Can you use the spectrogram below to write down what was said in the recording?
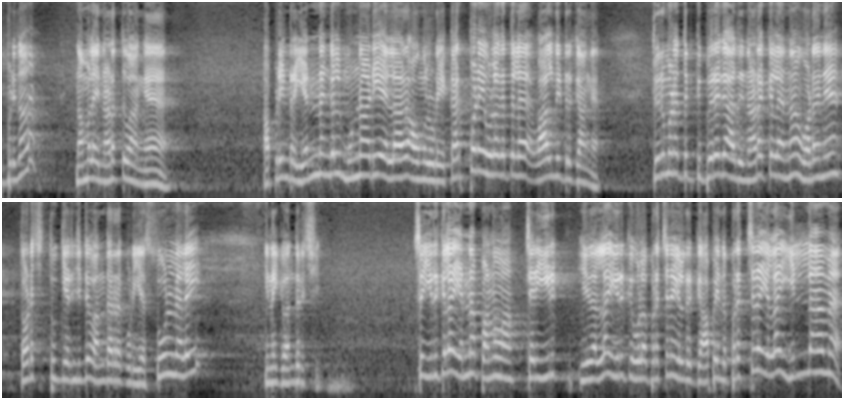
இப்படி தான் நம்மளை நடத்துவாங்க. அப்படின்ற எண்ணங்கள் முன்னாடியே எல்லாரும் அவங்களுடைய கற்பனை உலகத்தில் வாழ்ந்துட்டு இருக்காங்க. திருமணத்திற்கு பிறகு அது நடக்கலைன்னா உடனே தொடச்சி தூக்கி எறிஞ்சிட்டு வந்துடக்கூடிய சூழ்நிலை இன்னைக்கு வந்துருச்சு. ஸோ இதுக்கெல்லாம் என்ன பண்ணலாம்? சரி இரு இதெல்லாம் இருக்குது இவ்வளோ பிரச்சனைகள் இருக்குது அப்போ இந்த பிரச்சனையெல்லாம் இல்லாமல்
